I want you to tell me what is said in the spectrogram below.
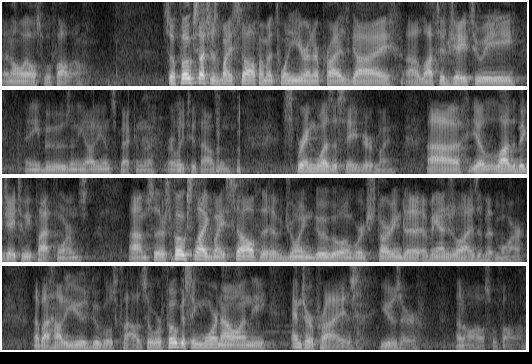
and all else will follow. So folks such as myself, I'm a 20-year enterprise guy, uh, lots of J2E. Any booze in the audience back in the early 2000s? Spring was a savior of mine. Uh, you know, a lot of the big J2E platforms. Um, so there's folks like myself that have joined Google and we're starting to evangelize a bit more about how to use Google's cloud. So we're focusing more now on the enterprise user and all else will follow.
